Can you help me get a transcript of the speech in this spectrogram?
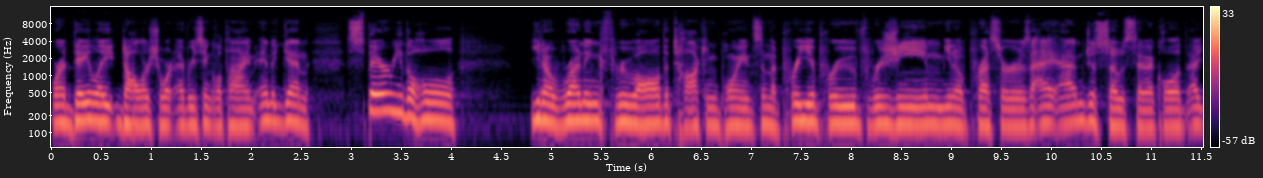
we're a day late, dollar short every single time. And again, spare me the whole you know, running through all the talking points and the pre-approved regime, you know, pressers. I, I'm just so cynical. I,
